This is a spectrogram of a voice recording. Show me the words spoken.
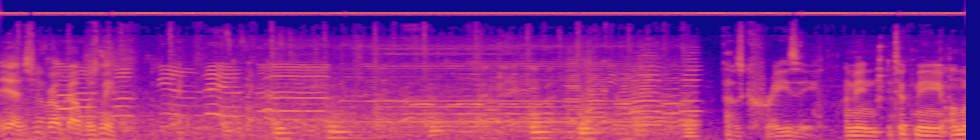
Yeah, she broke up with me. That was crazy. I mean, it took me almost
